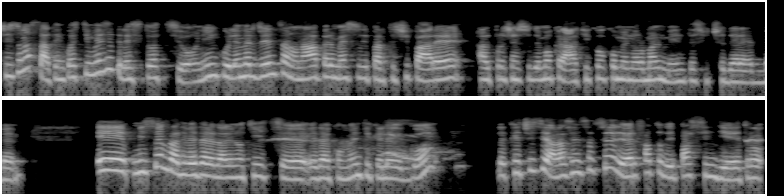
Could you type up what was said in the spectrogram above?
Ci sono state in questi mesi delle situazioni in cui l'emergenza non ha permesso di partecipare al processo democratico come normalmente succederebbe. E mi sembra di vedere dalle notizie e dai commenti che leggo che ci sia la sensazione di aver fatto dei passi indietro,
